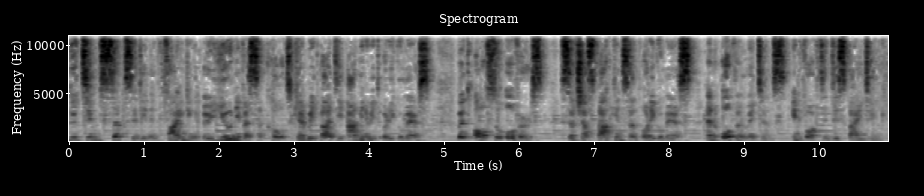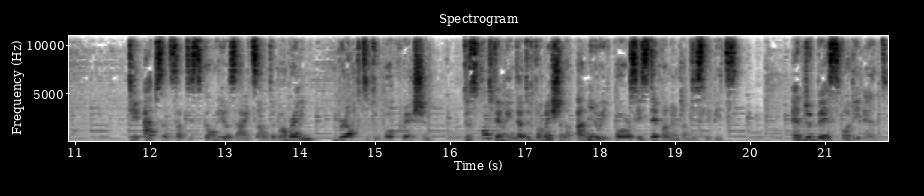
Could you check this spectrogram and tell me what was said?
the team succeeded in finding a universal code carried by the amyloid oligomers, but also others, such as Parkinson oligomers and other mutants involved in this binding. The absence of these gangliosides on the membrane blocked the pore creation, thus confirming that the formation of amyloid pores is dependent on these lipids. And the best for the end.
